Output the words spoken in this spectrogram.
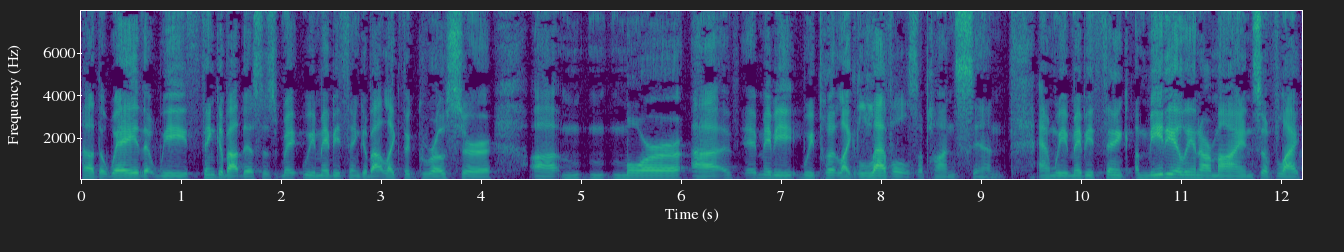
uh, the way that we think about this is we maybe think about like the grosser, uh, m- more, uh, maybe we put like levels upon sin. And we maybe think immediately in our minds of like,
